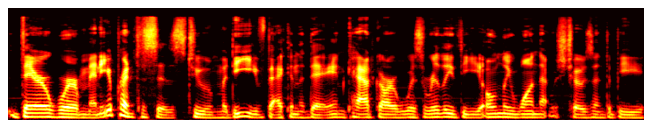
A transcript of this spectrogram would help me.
there were many apprentices to Medivh back in the day, and Khadgar was really the only one that was chosen to be,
